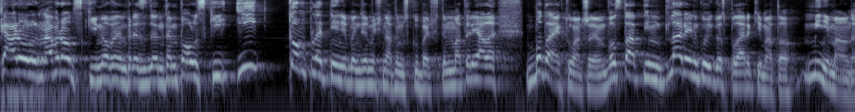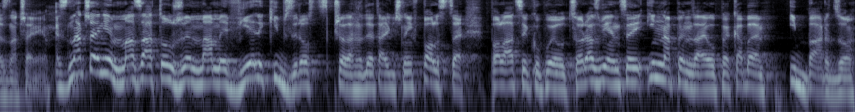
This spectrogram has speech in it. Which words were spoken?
Karol Nawrocki nowym prezydentem Polski i kompletnie nie będziemy się na tym skupiać w tym materiale, bo tak jak tłumaczyłem w ostatnim, dla rynku i gospodarki ma to minimalne znaczenie. Znaczenie ma za to, że mamy wielki wzrost sprzedaży detalicznej w Polsce. Polacy kupują coraz więcej i napędzają PKB. I bardzo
